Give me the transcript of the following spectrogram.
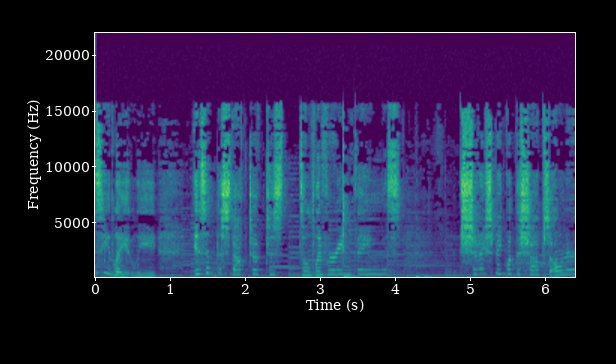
Busy lately. Isn't the stock truck just delivering things? Should I speak with the shop's owner?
